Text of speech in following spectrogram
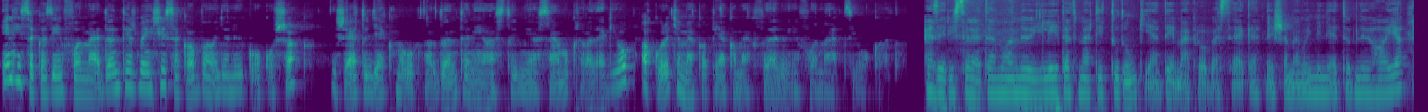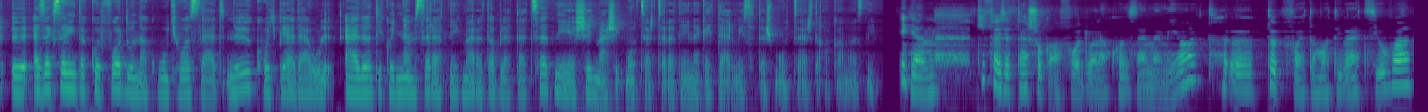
én hiszek az informált döntésben, és hiszek abban, hogy a nők okosak, és el tudják maguknak dönteni azt, hogy mi a számukra a legjobb, akkor, hogyha megkapják a megfelelő információkat. Ezért is szeretem a női létet, mert itt tudunk ilyen témákról beszélgetni, és remélem, hogy minél több nő hallja. Ezek szerint akkor fordulnak úgy hozzád nők, hogy például eldöntik, hogy nem szeretnék már a tablettát szedni, és egy másik módszert szeretnének, egy természetes módszert alkalmazni. Igen, kifejezetten sokan fordulnak hozzám emiatt, többfajta motivációval.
